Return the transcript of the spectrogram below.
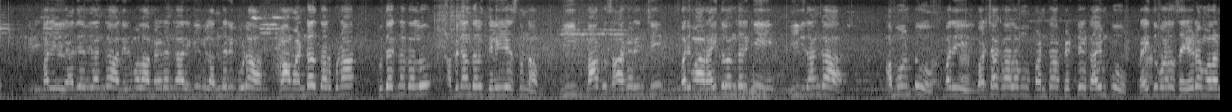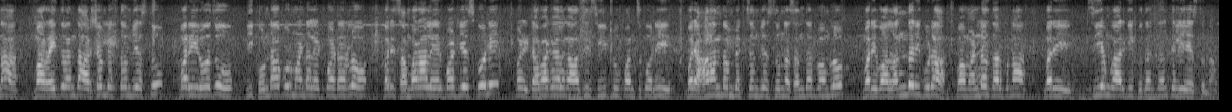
మరి అదేవిధంగా నిర్మలా మేడం గారికి వీళ్ళందరికీ కూడా మా మండల్ తరపున కృతజ్ఞతలు అభినందనలు తెలియజేస్తున్నాం. ఈ మాకు సహకరించి మరి మా రైతులందరికీ ఈ విధంగా అమౌంట్ మరి వర్షాకాలము పంట పెట్టే టైంకు రైతు భరోసా వేయడం వలన మా రైతులంతా హర్షం వ్యక్తం చేస్తూ మరి ఈరోజు ఈ కొండాపూర్ మండల్ హెడ్ క్వార్టర్లో మరి సంబరాలు ఏర్పాటు చేసుకొని మరి టమాకాయలు కాసి స్వీట్లు పంచుకొని మరి ఆనందం వ్యక్తం చేస్తున్న సందర్భంలో మరి వాళ్ళందరికీ కూడా మా మండల్ తరఫున మరి సీఎం గారికి కృతజ్ఞతలు తెలియజేస్తున్నాం.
